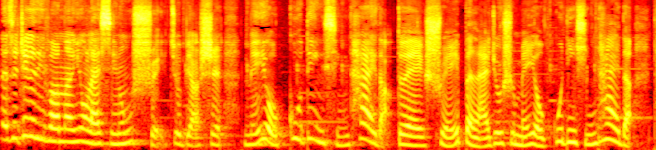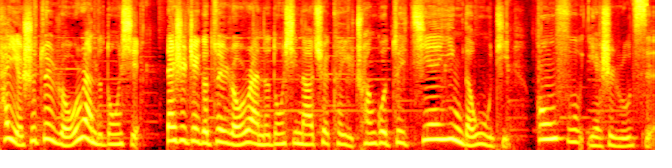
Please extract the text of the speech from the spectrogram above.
那在这个地方呢，用来形容水，就表示没有固定形态的。对，水本来就是没有固定形态的，它也是最柔软的东西。但是这个最柔软的东西呢，却可以穿过最坚硬的物体。功夫也是如此。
